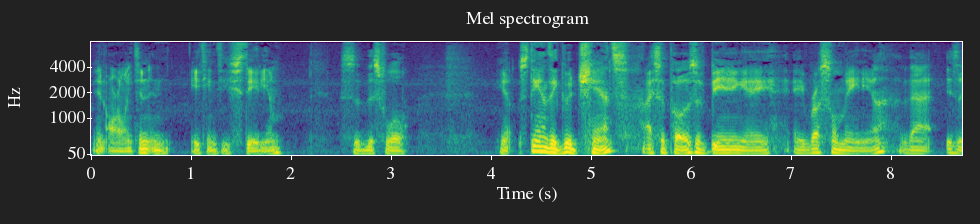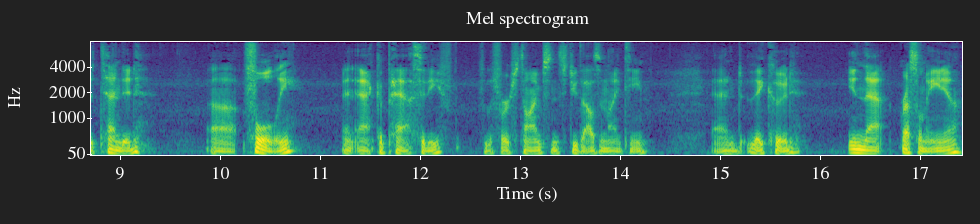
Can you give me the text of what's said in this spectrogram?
in Arlington in AT&T Stadium. So this will you know, stands a good chance, I suppose, of being a, a WrestleMania that is attended uh, fully and at capacity for the first time since 2019. And they could, in that WrestleMania,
